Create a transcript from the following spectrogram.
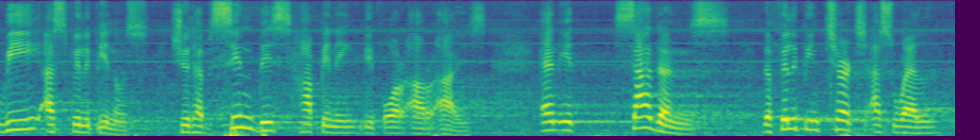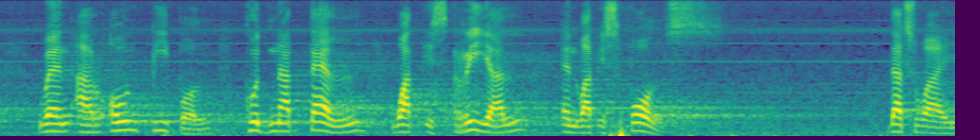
We as Filipinos should have seen this happening before our eyes. And it saddens the Philippine church as well when our own people could not tell what is real and what is false. That's why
